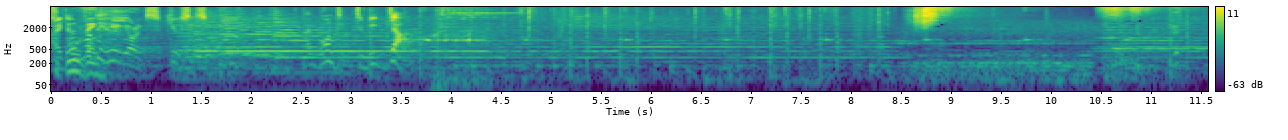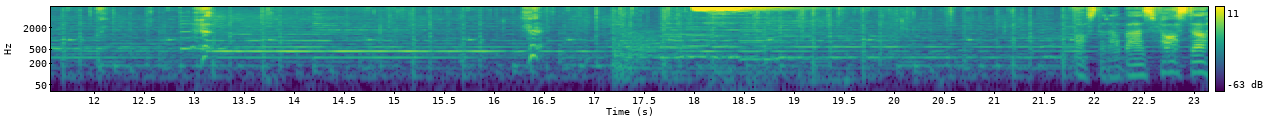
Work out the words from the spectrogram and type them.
Got to I don't want to hear your excuses. I want it to be done. Faster, Rabaz, faster.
